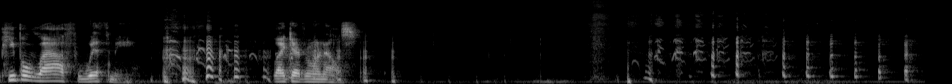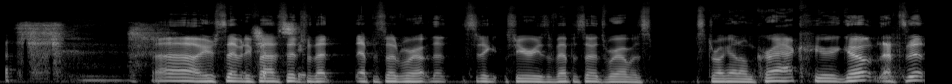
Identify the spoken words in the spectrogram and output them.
People laugh with me like everyone else. Oh, here's seventy-five cents for that episode where that series of episodes where I was strung out on crack. Here you go. That's it.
